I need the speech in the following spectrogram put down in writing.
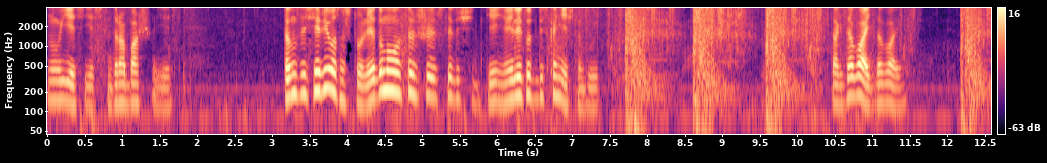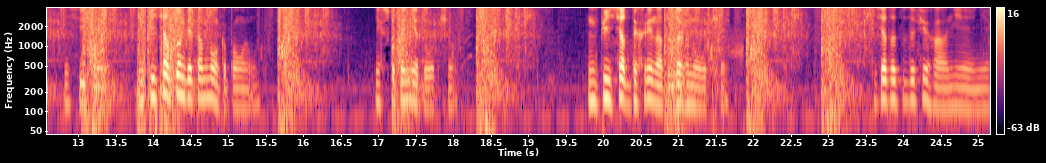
Ну есть, есть, дробаш есть. Да ну ты серьезно что ли? Я думал, это уже в следующий день. Или тут бесконечно будет. Так, давай, давай. Действительно. Ну 50 зомби это много, по-моему. Их столько нету вообще. Ну 50 до хрена ты загнул вообще. 50 это дофига, не, не.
